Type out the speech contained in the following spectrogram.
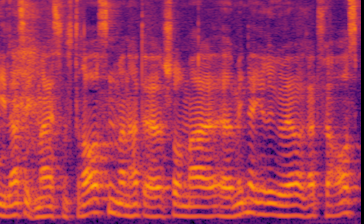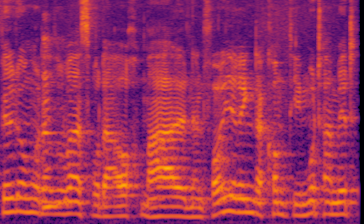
die lasse ich meistens draußen. Man hat ja schon mal äh, minderjährige Bewerber gerade für Ausbildung oder mhm. sowas oder auch mal einen Volljährigen, da kommt die Mutter mit.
